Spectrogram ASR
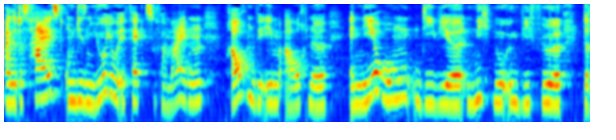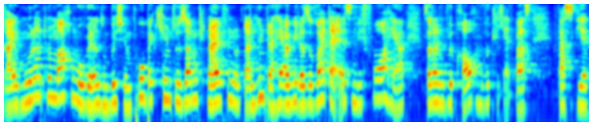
Also das heißt, um diesen Jojo-Effekt zu vermeiden, brauchen wir eben auch eine Ernährung, die wir nicht nur irgendwie für drei Monate machen, wo wir dann so ein bisschen Po-Bäckchen zusammenkneifen und dann hinterher wieder so weiter essen wie vorher, sondern wir brauchen wirklich etwas, was wir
